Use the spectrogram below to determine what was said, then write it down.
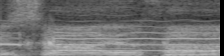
Israel.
